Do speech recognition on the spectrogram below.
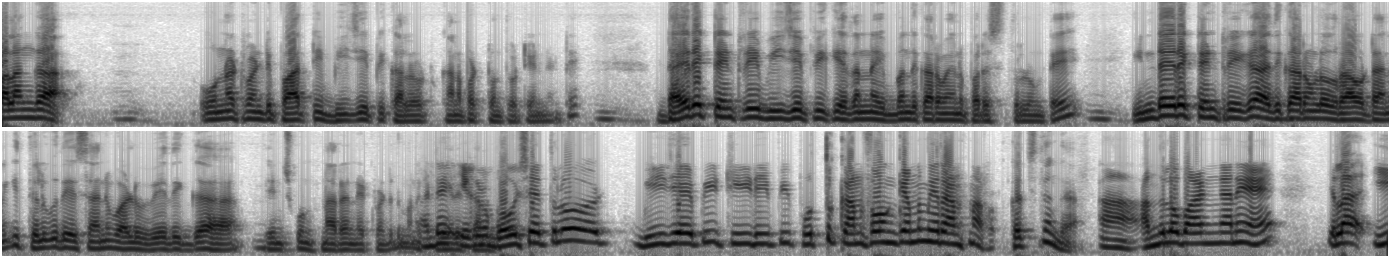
బలంగా ఉన్నటువంటి పార్టీ బీజేపీ కల కనపడటంతో ఏంటంటే డైరెక్ట్ ఎంట్రీ బీజేపీకి ఏదన్నా ఇబ్బందికరమైన పరిస్థితులు ఉంటే ఇండైరెక్ట్ ఎంట్రీగా అధికారంలోకి రావడానికి తెలుగుదేశాన్ని వాళ్ళు వేదికగా ఎంచుకుంటున్నారు అనేటువంటిది మనకి అంటే ఇక్కడ భవిష్యత్తులో బీజేపీ టీడీపీ పొత్తు కన్ఫర్మ్ కింద మీరు అంటున్నారు. ఖచ్చితంగా. అందులో భాగంగానే ఇలా ఈ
